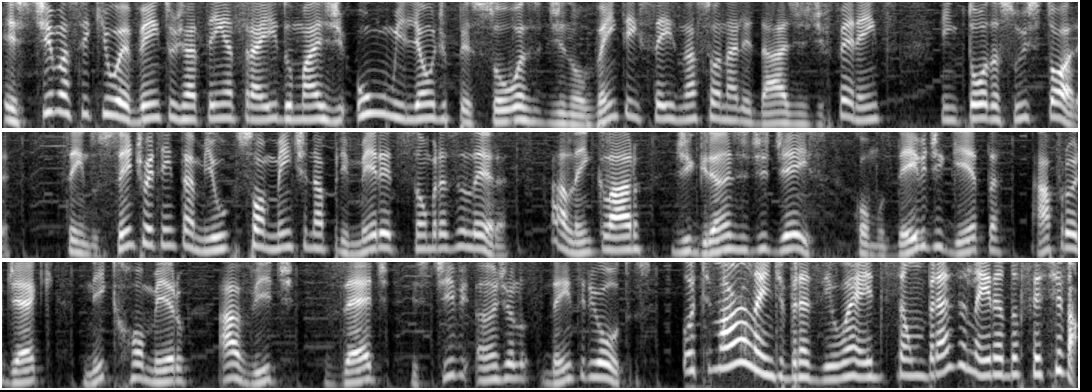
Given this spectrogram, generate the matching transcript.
Estima-se que o evento já tenha atraído mais de um milhão de pessoas de 96 nacionalidades diferentes em toda a sua história, sendo 180 mil somente na primeira edição brasileira, além, claro, de grandes DJs como David Guetta, Afrojack, Nick Romero, Avicii, Zed, Steve Angelo, dentre outros. O Tomorrowland Brasil é a edição brasileira do festival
